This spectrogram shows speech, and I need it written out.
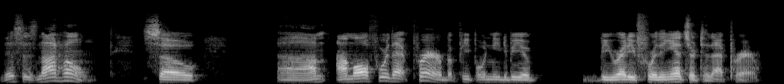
This is not home. So uh, I'm I'm all for that prayer, but people need to be a, be ready for the answer to that prayer.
